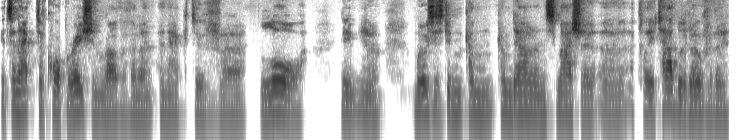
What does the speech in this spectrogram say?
it's an act of cooperation rather than a, an act of uh, law. The, you know, Moses didn't come come down and smash a, a clay tablet over the,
